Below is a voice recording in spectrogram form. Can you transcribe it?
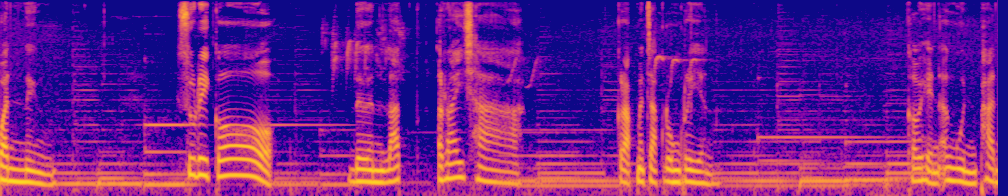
วันหนึ่งสุริโกเดินลัดไร่ชา กลับมาจากโรงเรียน เขาเห็นองุ่นพัน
